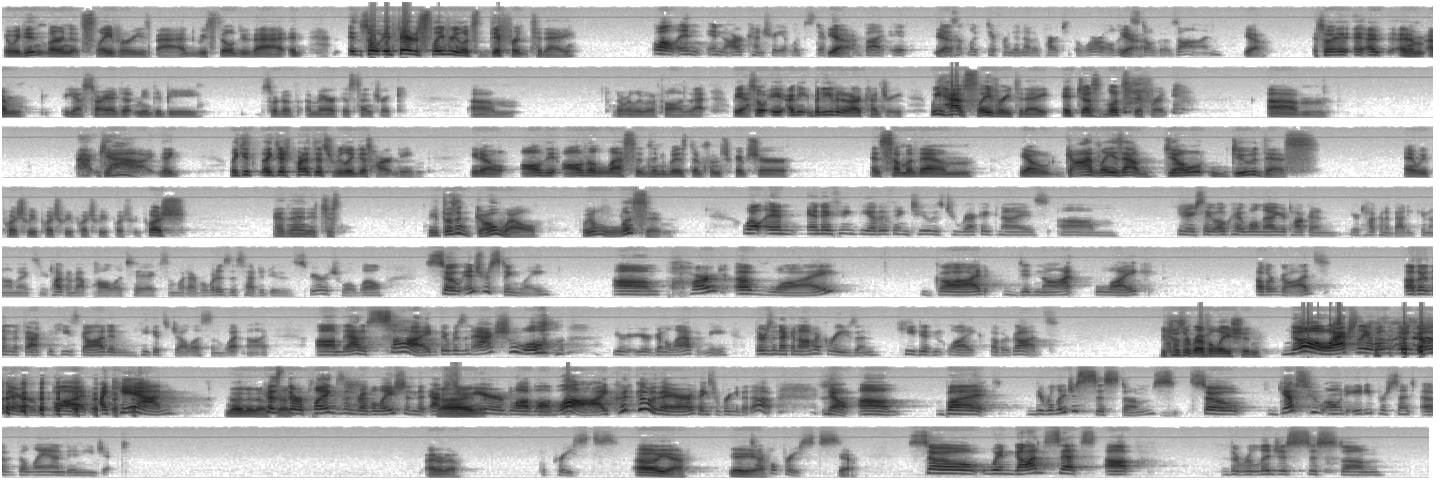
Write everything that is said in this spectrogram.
Know, we didn't learn that slavery is bad. We still do that. It, it, so, in fairness, slavery looks different today. Well, in in our country it looks different, Yeah. but it Yeah. doesn't look different in other parts of the world. It Yeah. still goes on. Yeah. So it, I, I, I'm, I'm, yeah, sorry, I didn't mean to be sort of America centric. Um, I don't really want to fall into that. But yeah, so it, I mean, but even in our country, we have slavery today. It just looks different. Um, uh, yeah, like, like, it, like there's part of that's really disheartening. You know, all the all the lessons and wisdom from Scripture, and some of them, you know, God lays out, don't do this and we push, we push, we push, we push, we push, and then it just it doesn't go well. We don't listen. Well, and and I think the other thing too is to recognize, um, you know, you say, okay, well now you're talking you're talking about economics and you're talking about politics and whatever. What does this have to do with spiritual? Well, so interestingly, um, part of why God did not like other gods, other than the fact that He's God and He gets jealous and whatnot. Um, that aside, there was an actual. You're, you're going to laugh at me there's an economic reason he didn't like other gods. Because of revelation. No, actually, I wasn't going to go there, but I can No, no, no. because there are plagues in Revelation that actually mirror blah blah blah. I could go there. Thanks for bringing it up. No, um, but the religious systems. So, guess who owned eighty percent of the land in Egypt? I don't know. The priests. Oh yeah, yeah, yeah. temple priests. Yeah. So when God sets up the religious system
